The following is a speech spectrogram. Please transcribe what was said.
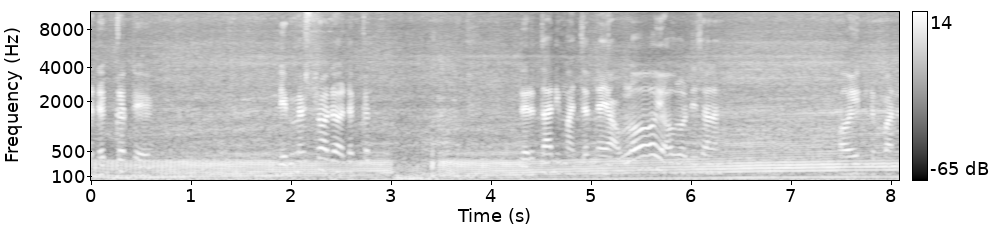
udah deket ya di maps tuh udah deket. Dari tadi macetnya ya Allah ya Allah di sana. Oh ini depan.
